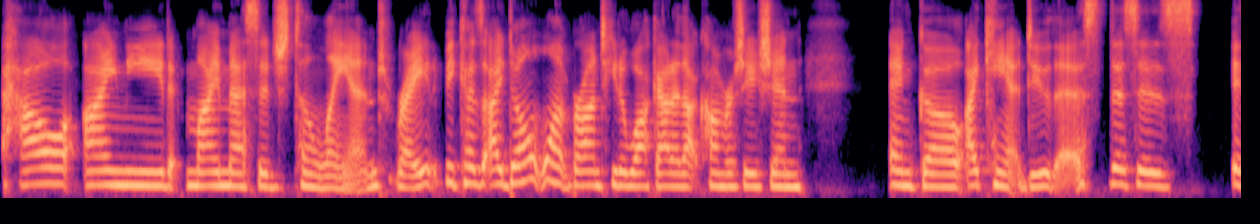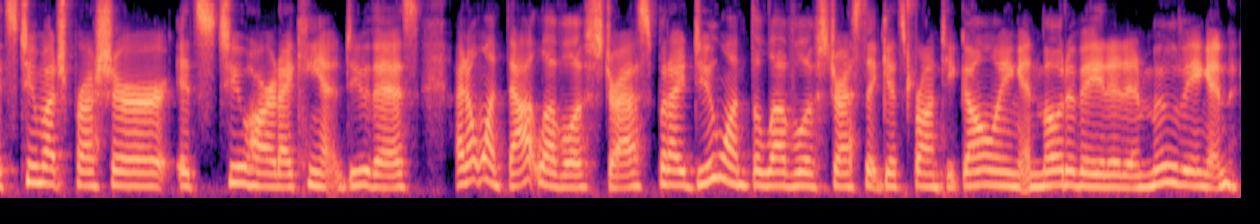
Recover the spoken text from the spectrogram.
how I need my message to land, right? Because I don't want Brontee to walk out of that conversation and go, I can't do this. This is, it's too much pressure. It's too hard. I can't do this. I don't want that level of stress, but I do want the level of stress that gets Brontee going and motivated and moving and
